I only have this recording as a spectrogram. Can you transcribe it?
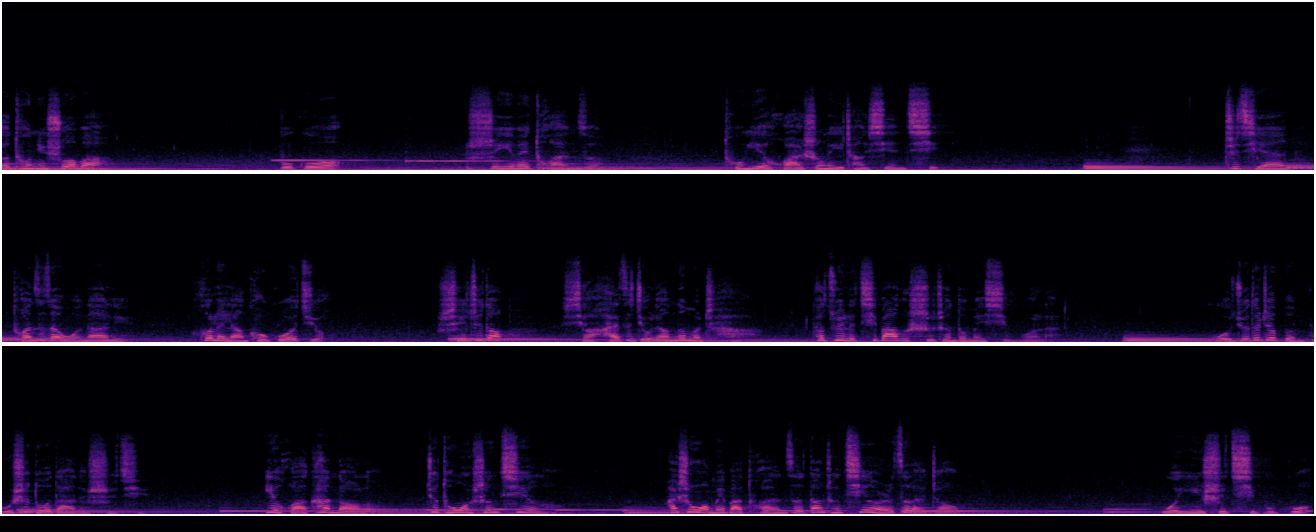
好了，同你说吧。不过，是因为团子同叶华生了一场嫌气。之前团子在我那里喝了两口果酒，谁知道小孩子酒量那么差，他醉了七八个时辰都没醒过来。我觉得这本不是多大的事情，叶华看到了就同我生气了，还说我没把团子当成亲儿子来照顾。我一时气不过。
